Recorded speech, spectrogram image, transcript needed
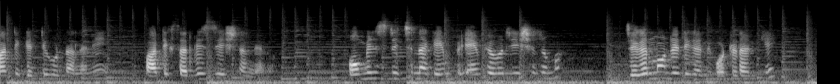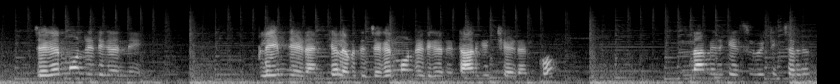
పార్టీ గట్టిగా ఉండాలని పార్టీకి సర్వీస్ చేసినాను నేను. హోమ్ మినిస్టర్ ఇచ్చి నాకు ఏం ఏం ఫేవర్ చేసిండ్రమ్మా? జగన్మోహన్ రెడ్డి గారిని కొట్టడానికి జగన్మోహన్ రెడ్డి గారిని బ్లేమ్ చేయడానికో లేకపోతే జగన్మోహన్ రెడ్డి గారిని టార్గెట్ చేయడానికో నా మీద కేసులు పెట్టించారు కదా.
